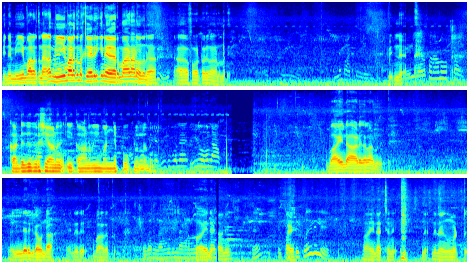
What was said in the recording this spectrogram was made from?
പിന്നെ മീൻ വളർത്തുന്ന അവിടെ മീൻ വളർത്തുമ്പോൾ കയറിയിരിക്കുന്ന ഏർമാടാണ് തോന്നുന്നത് ആ ഫോട്ടോയിൽ കാണുന്നത്. പിന്നെ കടുക് കൃഷിയാണ് ഈ കാണുന്ന ഈ മഞ്ഞപ്പൂക്കളുള്ളത്. ബായിന്റെ ആടുകളാണ്. വലിയൊരു ഗ്രൗണ്ടാ എന്റെ ഒരു ഭാഗത്ത്. ബായിന്റെ അച്ഛന്. ഇതിനങ്ങോട്ട്.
